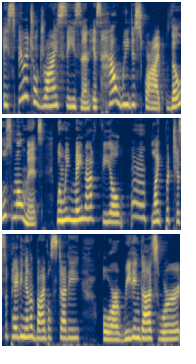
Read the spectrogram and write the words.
A spiritual dry season is how we describe those moments when we may not feel mm, like participating in a Bible study or reading God's Word.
